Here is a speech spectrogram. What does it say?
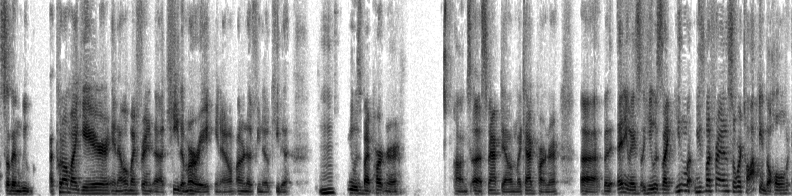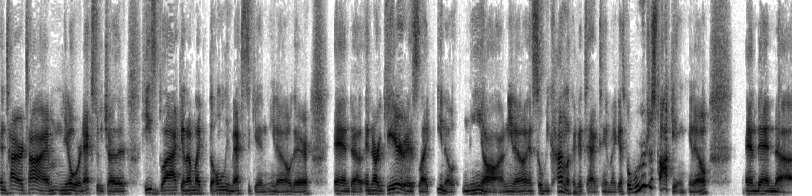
So then we I put on my gear and I with my friend uh, Keita Murray. You know, I don't know if you know Keita. Mm-hmm. He was my partner on uh, SmackDown, my tag partner. Uh, but anyways, he was like, he's my friend, so we're talking the whole entire time. You know, we're next to each other. He's black, and I'm like the only Mexican, you know, there. And uh, and our gear is like, you know, neon, you know, and so we kind of look like a tag team, I guess. But we were just talking, you know, and then. uh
